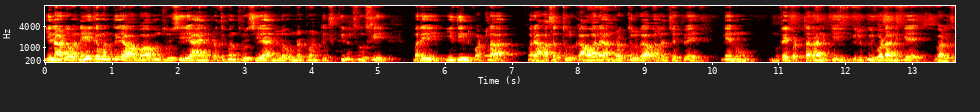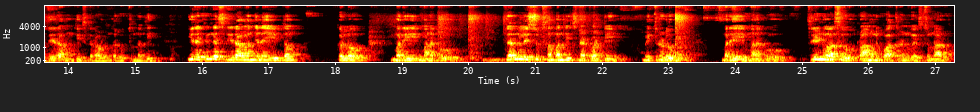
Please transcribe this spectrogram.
ఈనాడు అనేక మంది ఆ బాబును చూసి ఆయన ప్రతిభను చూసి ఆయనలో ఉన్నటువంటి స్కిల్ చూసి మరి ఈ దీని పట్ల మరి ఆసక్తులు కావాలి అనురక్తులు కావాలని చెప్పి నేను రేపటి తరానికి పిలుపు ఇవ్వడానికే ఇవాళ శ్రీరాముని తీసుకురావడం జరుగుతున్నది. ఈ రకంగా శ్రీరామాంజనేయ యుద్ధంలో మరి మనకు జర్నలిస్టుకు సంబంధించినటువంటి మిత్రుడు మరి మనకు శ్రీనివాసు రాముని పాత్రను వేస్తున్నారు.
